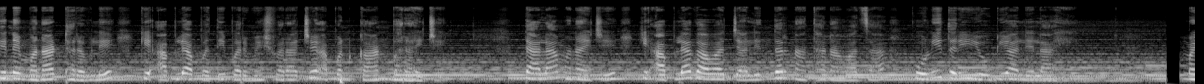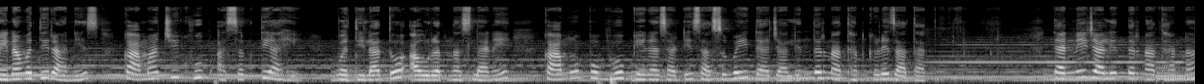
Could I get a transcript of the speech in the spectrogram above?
तिने मनात ठरवले की आपल्या पती परमेश्वराचे आपण कान भरायचे. त्याला म्हणायचे की आपल्या गावात जालिंदर नाथा नावाचा कोणीतरी योगी आलेला आहे. मैनावती राणीस कामाची खूप आसक्ती आहे. व तिला तो आवरत नसल्याने कामोपभोग घेण्यासाठी सासूबाई त्या जालिंदरनाथांकडे जातात. त्यांनी जालिंदरनाथांना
